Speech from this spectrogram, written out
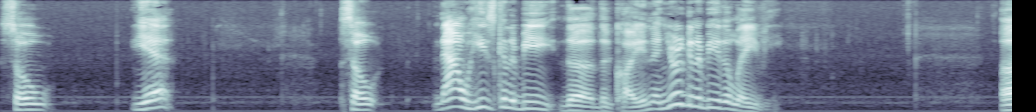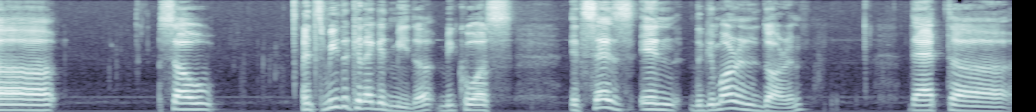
So, yeah. So now he's going to be the the kohen, and you're going to be the Levi. Uh, so it's mida connected mida because it says in the Gemara in Nedarim that uh,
